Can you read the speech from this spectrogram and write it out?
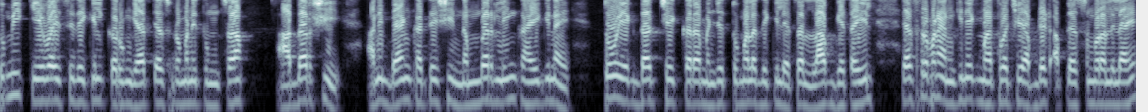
तुम्ही केवायसी देखील करून घ्या. त्याचप्रमाणे तुमचा आधारशी आणि बँक खात्याशी नंबर लिंक आहे की नाही तो एकदा चेक करा. म्हणजे तुम्हाला देखील याचा लाभ घेता येईल. त्याचप्रमाणे आणखीन एक महत्वाची अपडेट आपल्यासमोर आलेला आहे.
